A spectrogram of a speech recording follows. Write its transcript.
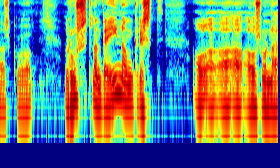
að sko Rúsland einangrist á, á, á svona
